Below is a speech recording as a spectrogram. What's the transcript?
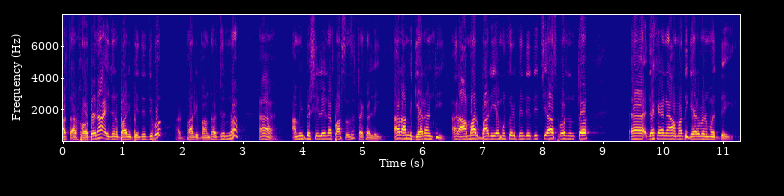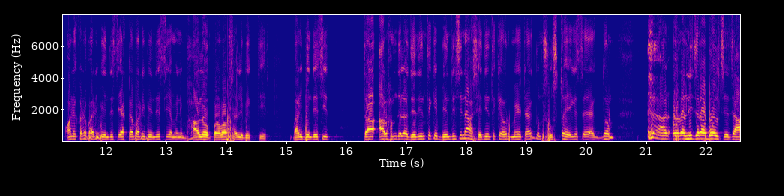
আর তার হবে না এই জন্য বাড়ি বেঁধে দিব। আর বাড়ি বাঁধার জন্য হ্যাঁ আমি বেশি লেই না, পাঁচ হাজার টাকা লেই। আর আমি গ্যারান্টি আর আমার বাড়ি এমন করে বেঁধে দিচ্ছি, আজ পর্যন্ত দেখেন আমাদের গ্রামের মধ্যেই অনেক কটা বাড়ি বেঁধেছি, একটা বাড়ি বেঁধেছি মানে ভালো, প্রভাবশালী ব্যক্তির। বাড়ি বেঁধেছি তা আলহামদুলিল্লাহ যেদিন থেকে বেঁধেছি না, সেদিন থেকে ওর মেয়েটা একদম সুস্থ হয়ে গেছে, একদম। আর ওরা নিজেরা বলছে যা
